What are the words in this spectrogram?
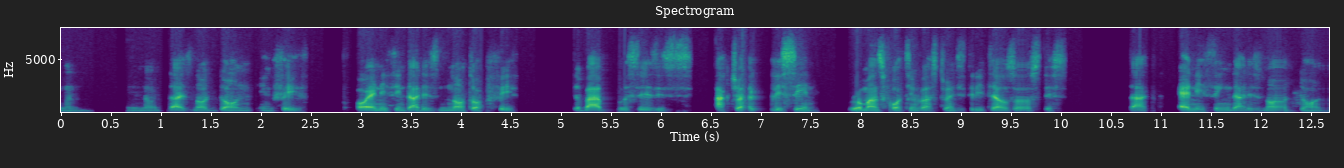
hmm, you know, that is not done in faith or anything that is not of faith, the Bible says is actually sin. Romans 14, verse 23 tells us this that anything that is not done,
